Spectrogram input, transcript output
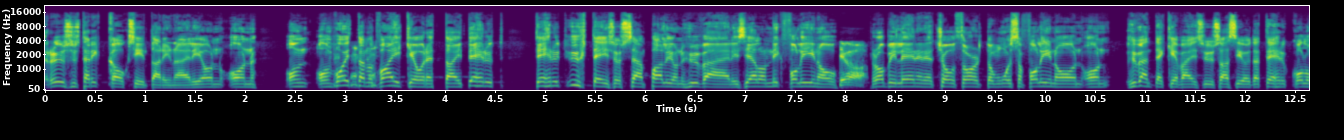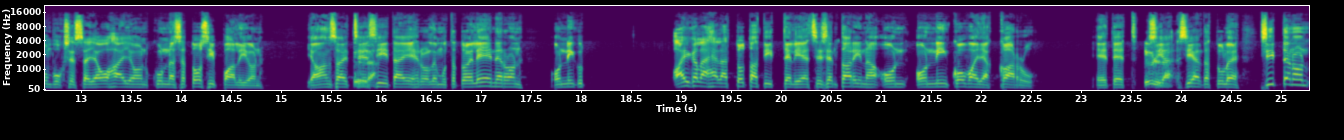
ryysystä rikkauksiin tarina, eli on, on, on, on voittanut vaikeudet tai tehnyt, tehnyt yhteisössään paljon hyvää, eli siellä on Nick Folino, Joo. Robbie Lehner ja Joe Thornton, muissa Folino on, on hyvän tekeväisyysasioita tehnyt Kolumbuksessa ja Ohioon kunnassa tosi paljon ja ansaitsee Kyllä. siitä ehdolle, mutta toi Lehner on, on niinku aika lähellä tota titteliä, että se sen tarina on, on niin kova ja karu. Et, et Kyllä. sieltä tulee. Sitten on,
